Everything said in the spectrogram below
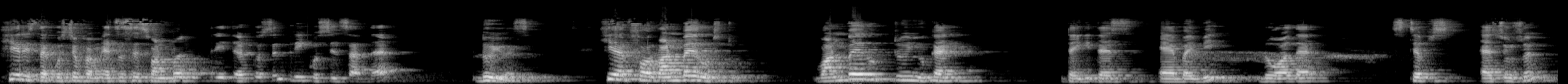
Here is the question from exercise 1.3 third question. Three questions are there. Do yourself. Here for 1 by root 2. 1 by root 2 you can take it as a by b. Do all the steps as usual.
